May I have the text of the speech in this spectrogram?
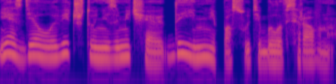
Я сделала вид, что не замечаю, да и мне, по сути, было все равно.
